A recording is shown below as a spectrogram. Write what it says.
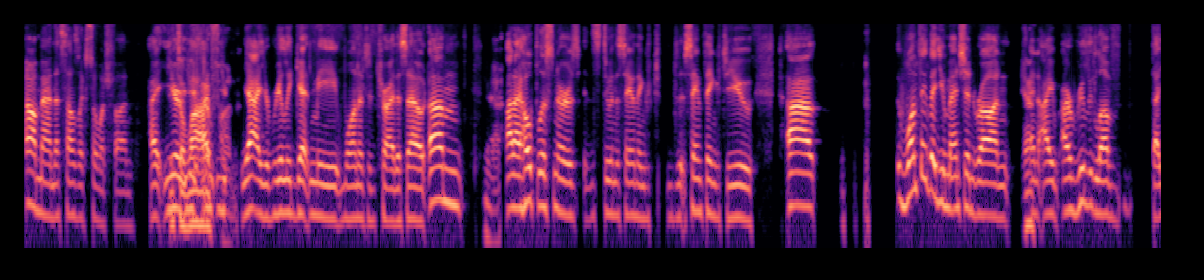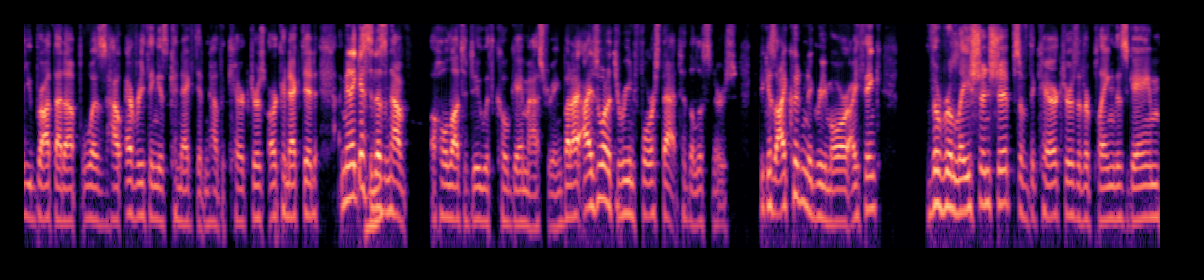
Oh man, that sounds like so much fun. I, you're, it's a lot of fun. yeah, you're really getting me wanted to try this out. Um, yeah. and I hope listeners it's doing the same thing, the same thing to you. Uh, one thing that you mentioned, Ron, yeah. and I, I really love that you brought that up was how everything is connected and how the characters are connected. I mean, I guess mm-hmm. it doesn't have a whole lot to do with co-game mastering, but I, I just wanted to reinforce that to the listeners because I couldn't agree more. I think the relationships of the characters that are playing this game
